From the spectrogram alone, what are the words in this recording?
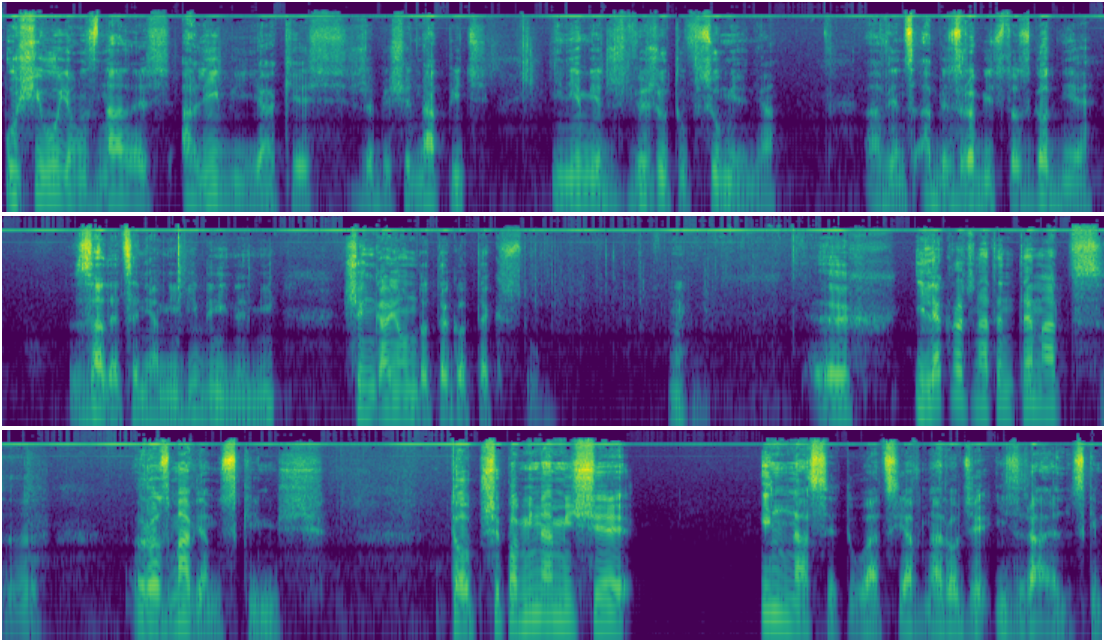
usiłują znaleźć alibi jakieś, żeby się napić i nie mieć wyrzutów sumienia, a więc aby zrobić to zgodnie z zaleceniami biblijnymi, sięgają do tego tekstu. Ech, Ilekroć na ten temat e, rozmawiam z kimś, to przypomina mi się inna sytuacja w narodzie izraelskim.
